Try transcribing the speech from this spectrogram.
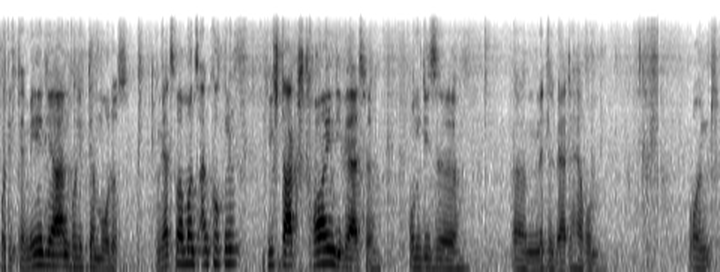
wo liegt der Median, wo liegt der Modus. Und jetzt wollen wir uns angucken, wie stark streuen die Werte um diese ähm, Mittelwerte herum. Und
